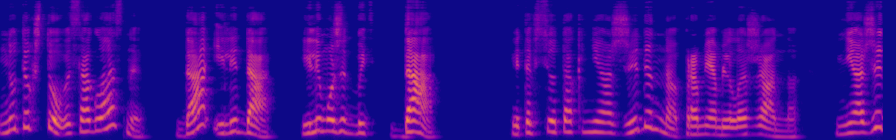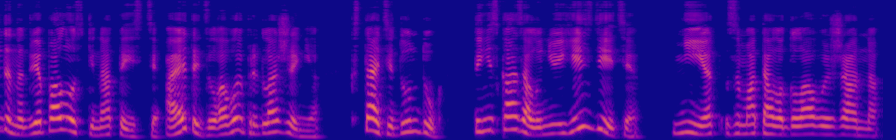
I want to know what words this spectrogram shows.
Ну так что, вы согласны? Да или да? Или, может быть, да? Это все так неожиданно, промямлила Жанна. Неожиданно две полоски на тесте, а это деловое предложение. Кстати, Дундук, ты не сказал, у нее есть дети? Нет, замотала головой Жанна.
